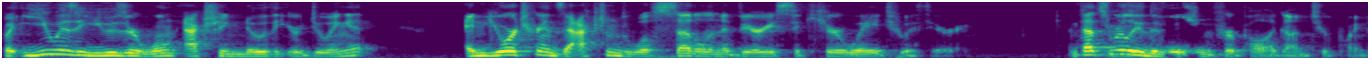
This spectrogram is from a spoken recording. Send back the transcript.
but you as a user won't actually know that you're doing it. And your transactions will settle in a very secure way to Ethereum. And that's really the vision for Polygon 2.0.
